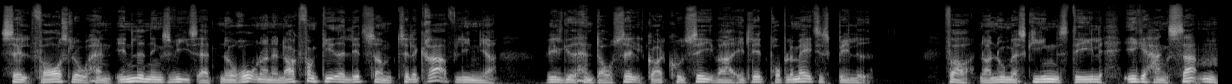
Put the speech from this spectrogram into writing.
Selv foreslog han indledningsvis, at neuronerne nok fungerede lidt som telegraflinjer, hvilket han dog selv godt kunne se var et lidt problematisk billede. For når nu maskinens dele ikke hang sammen,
